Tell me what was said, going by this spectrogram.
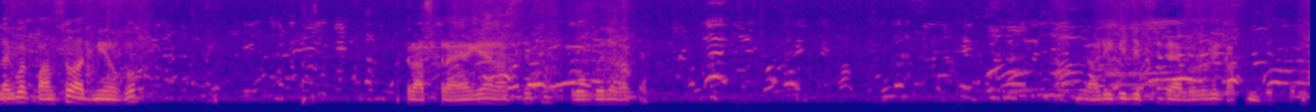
लगभग 500 आदमियों को क्रॉस कराया गया रास्ते से रोक वे लगाकर गाड़ी के जिप्सी ड्राइवरों ने काफ़ी मदद करी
